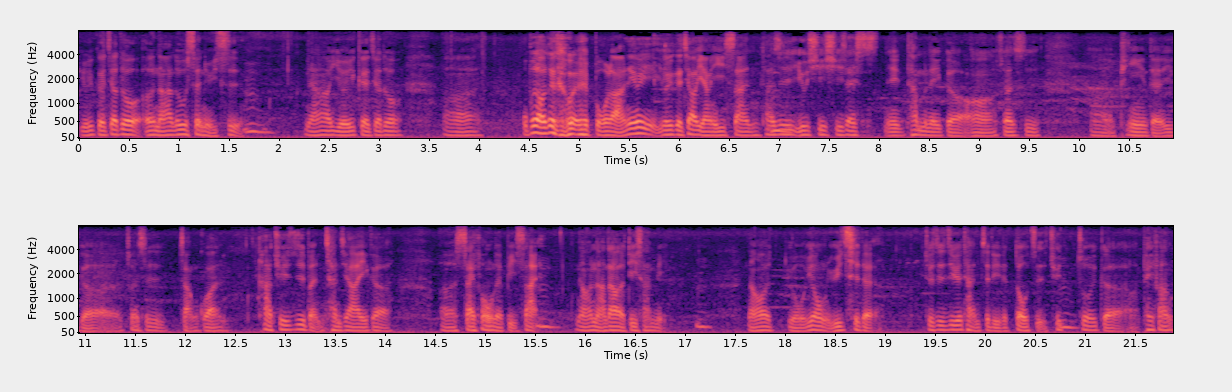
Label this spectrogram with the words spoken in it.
有一个叫做俄拿路圣女士，嗯，然后有一个叫做呃，我不知道这个会不会播啦，因为有一个叫杨一山，他是 UCC 在那他们的一个呃算是呃品饮的一个算是长官，他去日本参加一个呃赛风的比赛，然后拿到了第三名。然后有用鱼翅的，就是日月潭这里的豆子去做一个配方，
